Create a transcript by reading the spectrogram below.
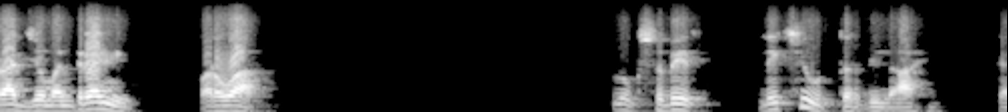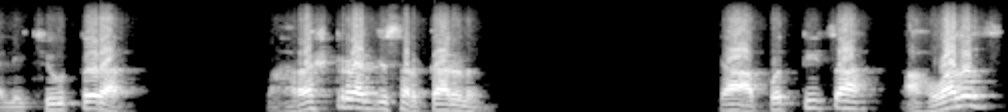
राज्यमंत्र्यांनी परवा लोकसभेत लेखी उत्तर दिलं आहे. त्या लेखी उत्तरात महाराष्ट्र राज्य सरकारनं या आपत्तीचा अहवालच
